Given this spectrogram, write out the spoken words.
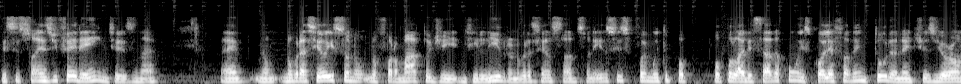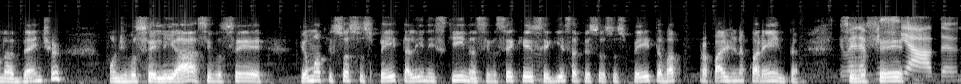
decisões diferentes, né? É, no, no, Brasil, isso no, no formato de, de, livro, no Brasil e nos Estados Unidos, isso foi muito popularizado com Escolha Sua Aventura, né? Choose Your Own Adventure, onde você lia, ah, se você tem uma pessoa suspeita ali na esquina, se você quer hum. seguir essa pessoa suspeita, vá para a página 40. Eu se era você... viciada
